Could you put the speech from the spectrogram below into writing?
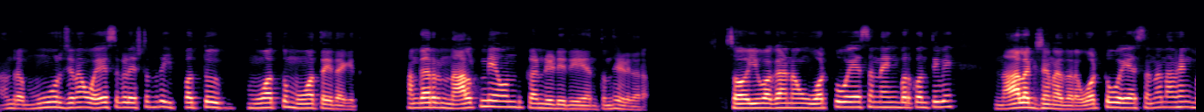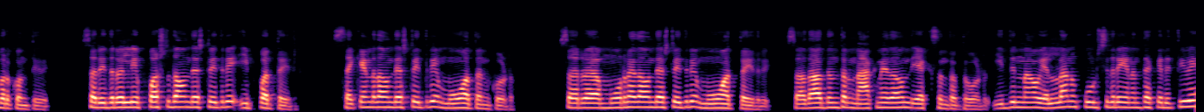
ಅಂದ್ರೆ ಮೂರ್ ಜನ ವಯಸ್ಸುಗಳು ಎಷ್ಟಂದ್ರೆ ಇಪ್ಪತ್ತು, ಮೂವತ್ತು, ಮೂವತ್ತೈದು ಆಗಿತ್ತು. ಹಂಗಾರ ನಾಲ್ಕನೇ ಒಂದು ಕಂಡು ಹಿಡೀರಿ ಅಂತಂದು ಹೇಳಿದಾರ. ಸೊ ಇವಾಗ ನಾವು ಒಟ್ಟು ವಯಸ್ಸನ್ನ ಹೆಂಗ್ ಬರ್ಕೊಂತೀವಿ? ನಾಲ್ಕು ಜನ ಅದಾರ. ಒಟ್ಟು ವಯಸ್ಸನ್ನ ನಾವ್ ಹೆಂಗ್ ಬರ್ಕೊಂತೀವಿ? ಸರ್ ಇದರಲ್ಲಿ ಫಸ್ಟ್ ಒಂದ್ ಎಷ್ಟೈತ್ರಿ? ಇಪ್ಪತ್ತೈತ್ರಿ ಸೆಕೆಂಡ್ ಒಂದ್ ಎಷ್ಟೈತ್ರಿ? ಮೂವತ್ ಅನ್ಕೊಡ್ರಿ ಸರ್ ಮೂರನೇದ ಒಂದ್ ಎಷ್ಟೈತ್ರಿ? ಮೂವತ್ತೈದ್ರಿ. ಸೊ ಅದಾದ ನಂತರ ನಾಲ್ಕನೇದ ಒಂದ್ ಎಕ್ಸ್ ಅಂತ ತಗೊಳ್ರಿ. ಇದನ್ನ ನಾವು ಎಲ್ಲಾನು ಕೂಡ್ಸಿದ್ರೆ ಏನಂತ ಕರಿತೀವಿ?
